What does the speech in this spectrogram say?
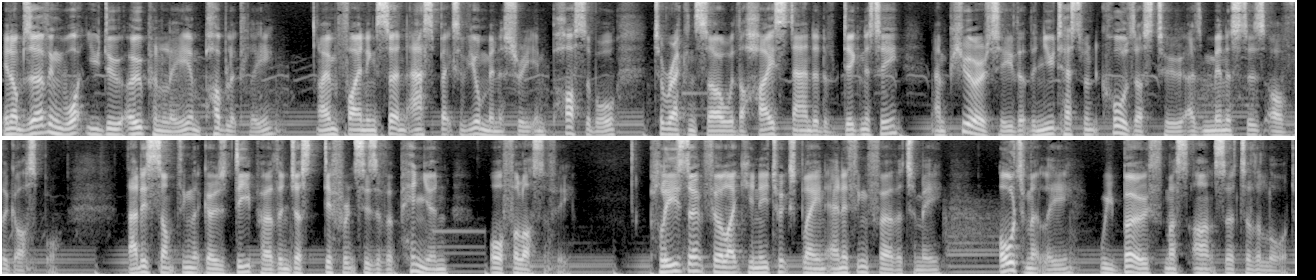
In observing what you do openly and publicly, I am finding certain aspects of your ministry impossible to reconcile with the high standard of dignity and purity that the New Testament calls us to as ministers of the gospel. That is something that goes deeper than just differences of opinion or philosophy. Please don't feel like you need to explain anything further to me. Ultimately, we both must answer to the Lord.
